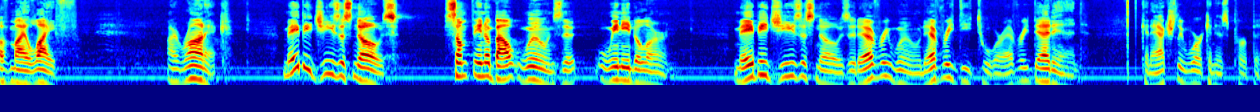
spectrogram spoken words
of my life. Ironic. Maybe Jesus knows something about wounds that we need to learn. Maybe Jesus knows that every wound, every detour, every dead end can actually work in his purpose.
